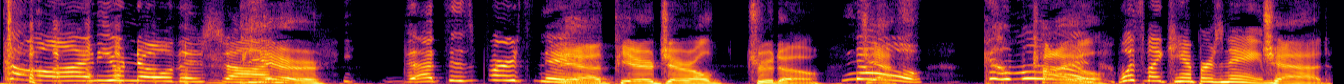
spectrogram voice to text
Come on, you know this, Sean. Pierre. That's his first name. Yeah, Pierre Gerald Trudeau. No. Come on. Kyle. What's my camper's name? Chad.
